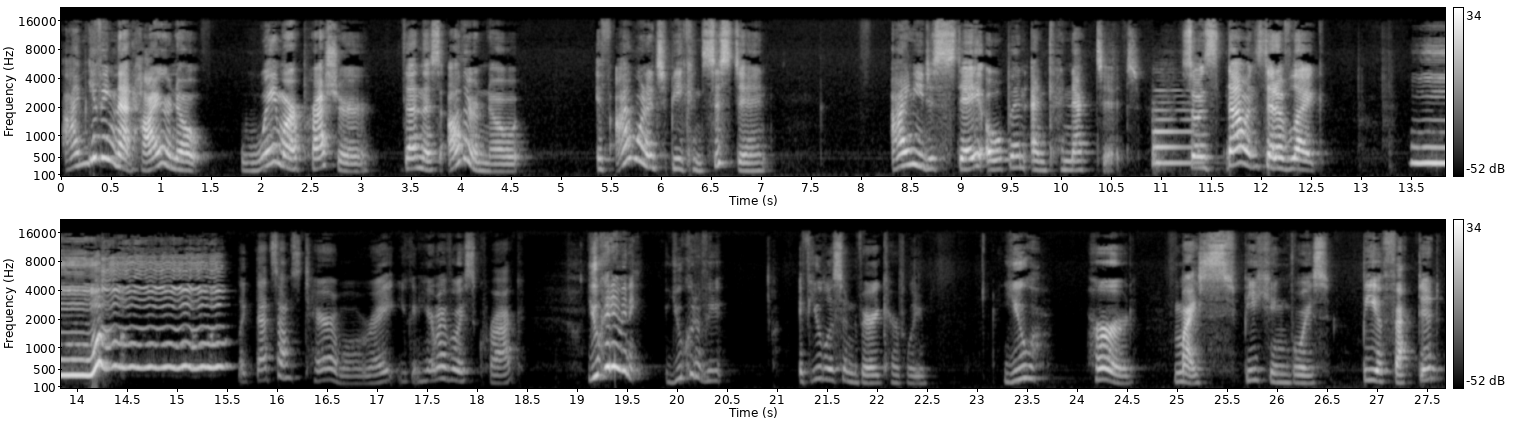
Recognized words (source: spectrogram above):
I'm giving that higher note way more pressure than this other note. If I want it to be consistent, I need to stay open and connected. So now instead of like, ooh, that sounds terrible, right? You can hear my voice crack. You could even, you could have, if you listened very carefully, you heard my speaking voice be affected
